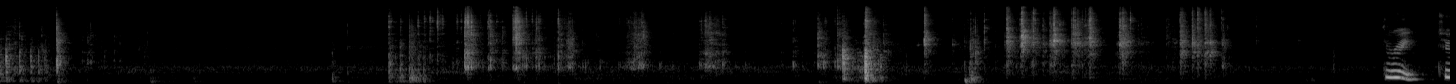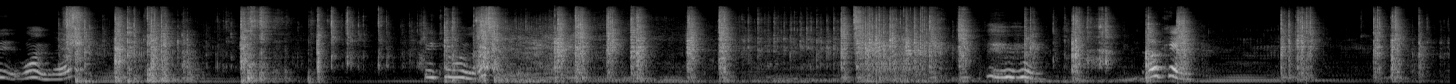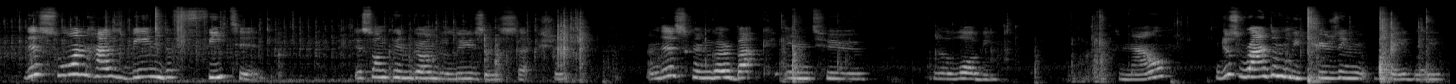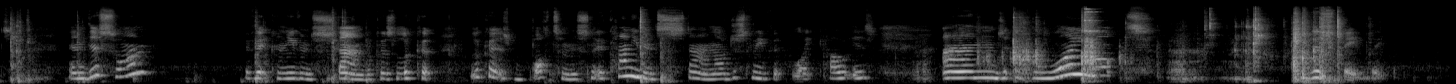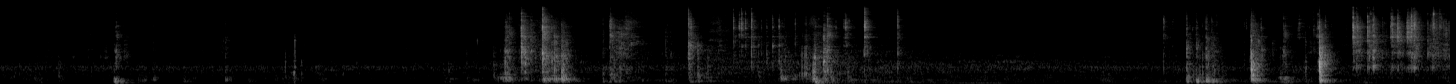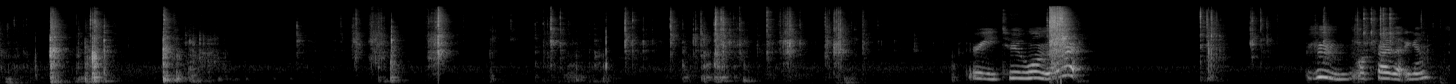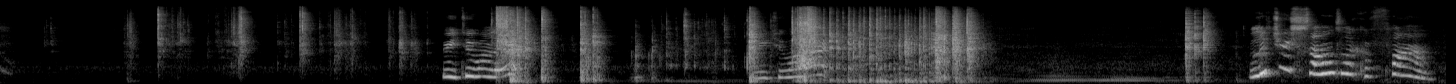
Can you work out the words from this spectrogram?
Three, two, one, let's. Three, two, one, let's. okay. This one has been defeated. This one can go in the losers section. And this can go back into the lobby. Now, I'm just randomly choosing Beyblades. And this one, if it can even stand, because look at look at its bottom, it's, it can't even stand. I'll just leave it like how it is. And why not this Beyblade? Three, two, one. Hmm, I'll try that again. Three, two, one, let it. Three, two, one, let it. Literally sounds like a fan.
